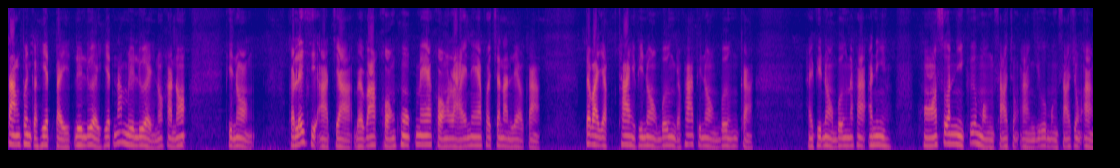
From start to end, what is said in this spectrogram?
สร้างเพิ่นก็เฮ็ดไปเรื่อยๆเฮ็ดน้ำเรื่อยๆเนาะค่ะเนาะพี่น้อง ก็เลยสิอาจจะแบบว่าของหกแน่ของหลายแน่เพราะฉะนั้นแล้วกะแต่ว่าอยากถ่ายให้พี่น้องเบิ้งอยากพาพี่น้องเบิ้งกะให้พี่น้องเบิ้งนะคะ อันนี้หอส่วนนี้คือหมองสาวจงอ่างอยู่หมองสาวจงอ่าง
